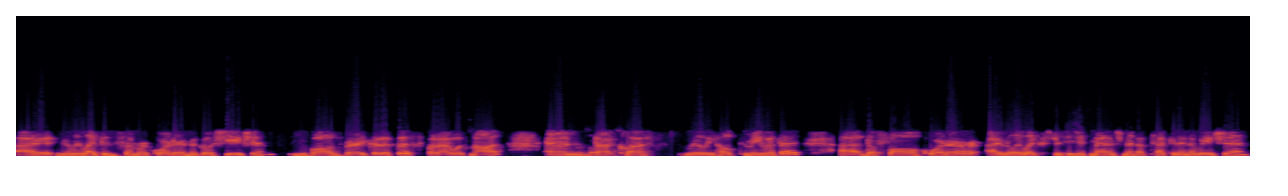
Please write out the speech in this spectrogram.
I really liked in summer quarter negotiations. Yuval is very good at this, but I was not. And that class really helped me with it. Uh, the fall quarter, I really like strategic management of tech and innovation.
